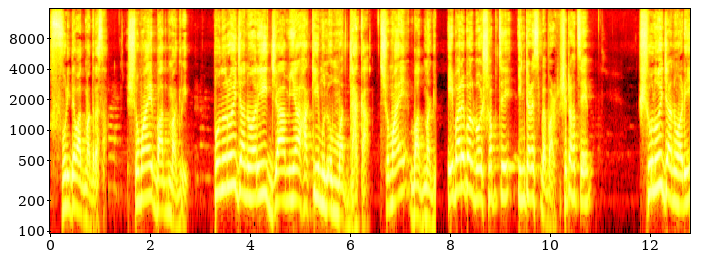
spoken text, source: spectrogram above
ফরিদাবাদ মাদ্রাসা। সময় বাদ মাগরিব। পনেরোই জানুয়ারি জামিয়া হাকিমুল উম্মাদ ঢাকা। সময় বাদ মাগরিব। এবারে বলব সবচেয়ে ইন্টারেস্ট ব্যাপার। সেটা হচ্ছে, ষোলোই জানুয়ারি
